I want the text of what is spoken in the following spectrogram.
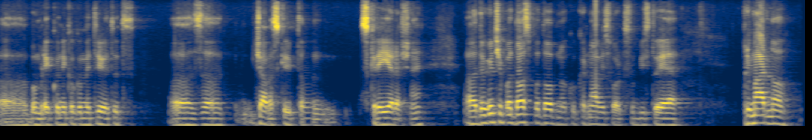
uh, bom rekel, neko geometrijo tudi uh, z JavaScriptom skreiraš. Uh, drugače pa dosti podobno kot Navisworks, v bistvu je primarno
